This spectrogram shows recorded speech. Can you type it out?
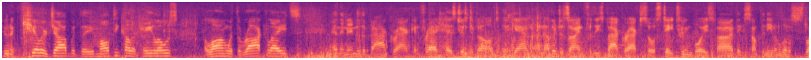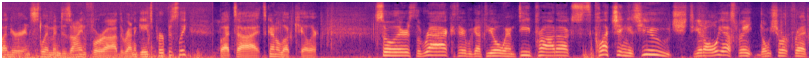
Doing a killer job with the multicolored halos along with the rock lights and then into the back rack and Fred has just developed again another design for these back racks so stay tuned boys uh, I think something even a little slender and slim in design for uh, the Renegades purposely but uh, it's gonna look killer so there's the rack there we got the omd products. Clutching is huge to get all oh yes right don't short fred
